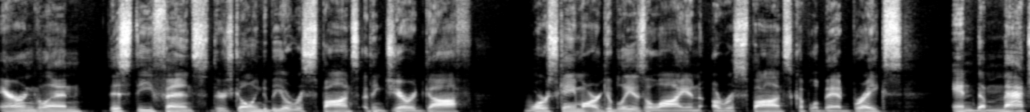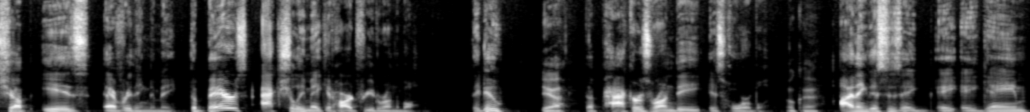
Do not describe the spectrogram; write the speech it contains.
Aaron Glenn, this defense, there's going to be a response. I think Jared Goff, worst game arguably is a Lion, a response, a couple of bad breaks. And the matchup is everything to me. The Bears actually make it hard for you to run the ball. They do. Yeah. The Packers' run D is horrible. Okay. I think this is a, a, a game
